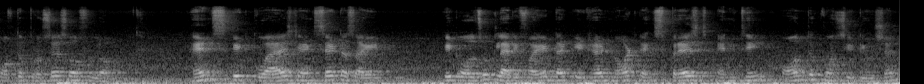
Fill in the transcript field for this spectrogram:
of the process of law. Hence, it quashed and set aside. It also clarified that it had not expressed anything on the constitution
